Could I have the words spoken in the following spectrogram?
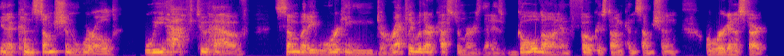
in a consumption world, we have to have somebody working directly with our customers that is gold on and focused on consumption, or we're going to start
